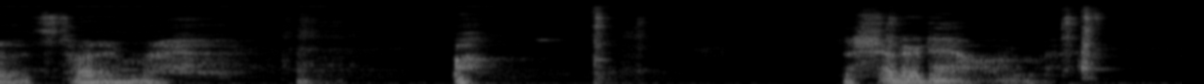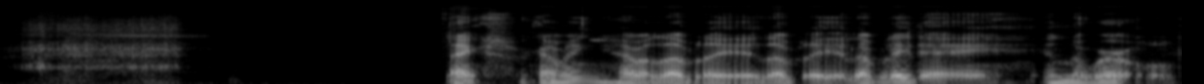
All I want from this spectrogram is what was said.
And it's time oh, to shut her down. Thanks for coming. Have a lovely, lovely, lovely day in the world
